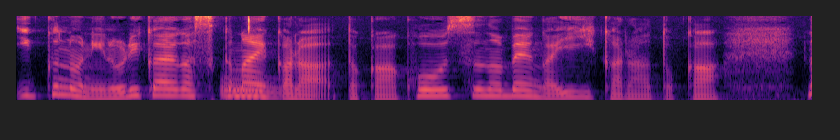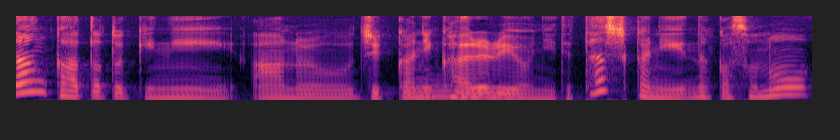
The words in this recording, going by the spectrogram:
行くのに乗り換えが少ないからとか、うん、交通の便がいいからとか何かあった時にあの実家に帰れるようにって、うん、確かになんかその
